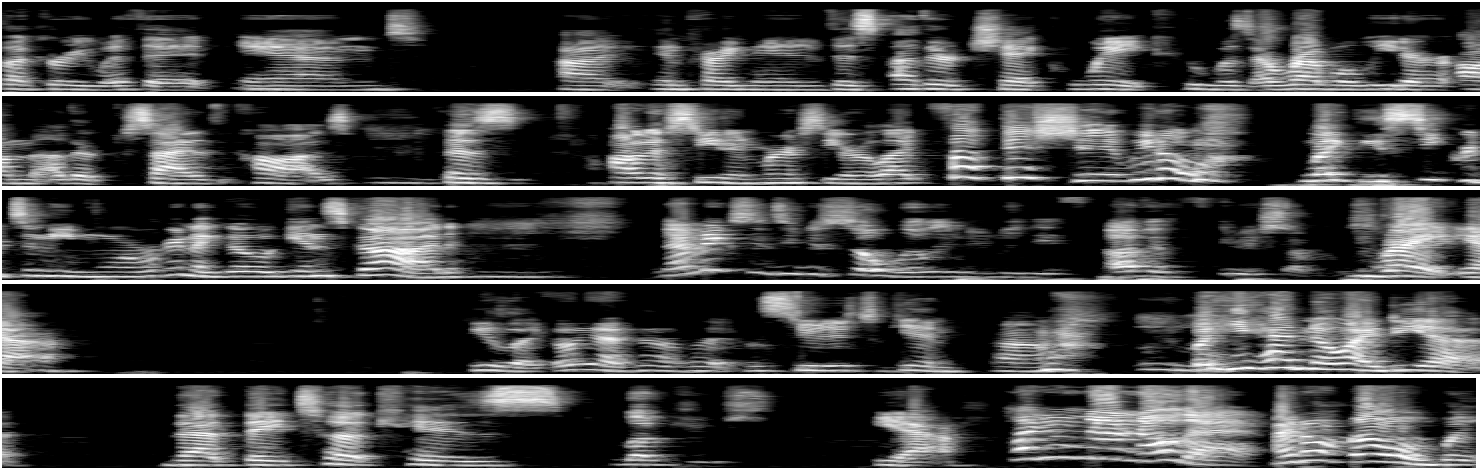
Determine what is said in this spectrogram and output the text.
fuckery with it and uh, impregnated this other chick, Wake, who was a rebel leader on the other side of the cause Mhm. because Augustine and Mercy are like, fuck this shit. We don't like these secrets anymore. We're gonna go against God. Mhm. That makes sense. He was so willing to do the other three summers. Right, yeah. He's like, oh yeah, let- let's do this again. Um, Mhm. but he had no idea that they took his, love juice. yeah. How do you not know that? I don't know, but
